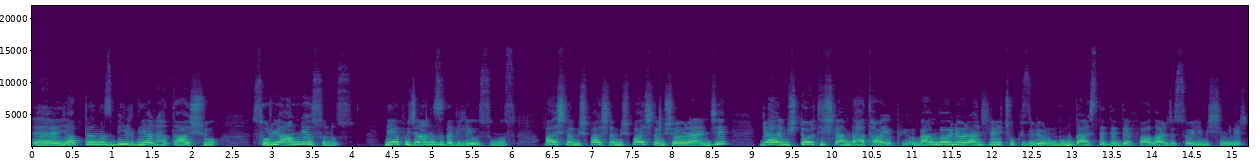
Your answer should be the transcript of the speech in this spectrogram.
E, yaptığınız bir diğer hata şu. Soruyu anlıyorsunuz. Ne yapacağınızı da biliyorsunuz. Başlamış, başlamış, başlamış öğrenci gelmiş dört işlemde hata yapıyor. Ben böyle öğrencilere çok üzülüyorum. Bunu derste de defalarca söylemişimdir.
